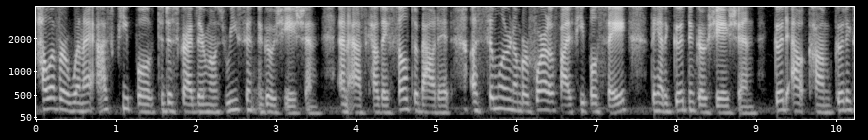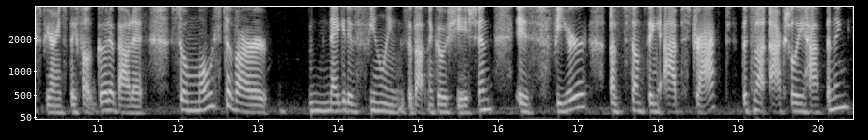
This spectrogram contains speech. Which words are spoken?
However, when I ask people to describe their most recent negotiation and ask how they felt about it, a similar number, four out of five people say they had a good negotiation, good outcome, good experience. They felt good about it. So most of our negative feelings about negotiation is fear of something abstract that's not actually happening.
